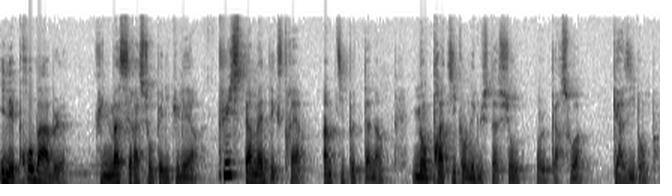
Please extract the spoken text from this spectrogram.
il est probable qu'une macération pelliculaire puisse permettre d'extraire un petit peu de tanin, mais en pratique en dégustation, on le perçoit quasiment pas.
